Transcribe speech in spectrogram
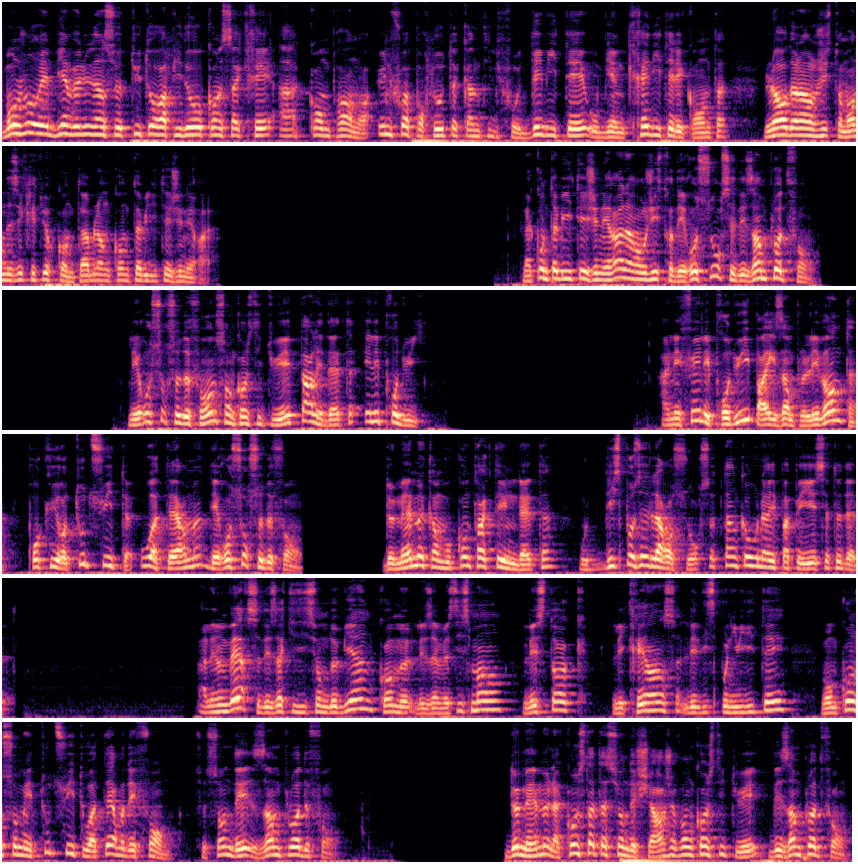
Bonjour et bienvenue dans ce tuto rapido consacré à comprendre une fois pour toutes quand il faut débiter ou bien créditer les comptes lors de l'enregistrement des écritures comptables en comptabilité générale. La comptabilité générale enregistre des ressources et des emplois de fonds. Les ressources de fonds sont constituées par les dettes et les produits. En effet, les produits, par exemple les ventes, procurent tout de suite ou à terme des ressources de fonds. De même, quand vous contractez une dette, vous disposez de la ressource tant que vous n'avez pas payé cette dette. A l'inverse, des acquisitions de biens comme les investissements, les stocks, les créances, les disponibilités vont consommer tout de suite ou à terme des fonds. Ce sont des emplois de fonds. De même, la constatation des charges vont constituer des emplois de fonds.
